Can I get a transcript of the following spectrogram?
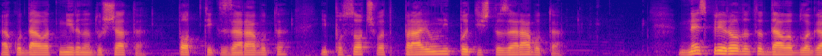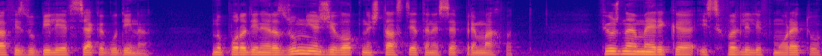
ако дават мир на душата, подтик за работа и посочват правилни пътища за работа. Днес природата дава блага в изобилие всяка година, но поради неразумния живот нещастията не се премахват. В Южна Америка изхвърлили в морето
